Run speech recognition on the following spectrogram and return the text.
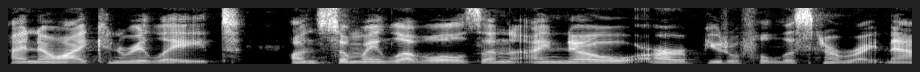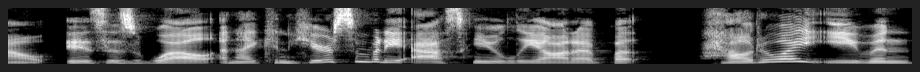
I know I can relate on so many levels. And I know our beautiful listener right now is as well. And I can hear somebody asking you, LiYana, but how do I even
